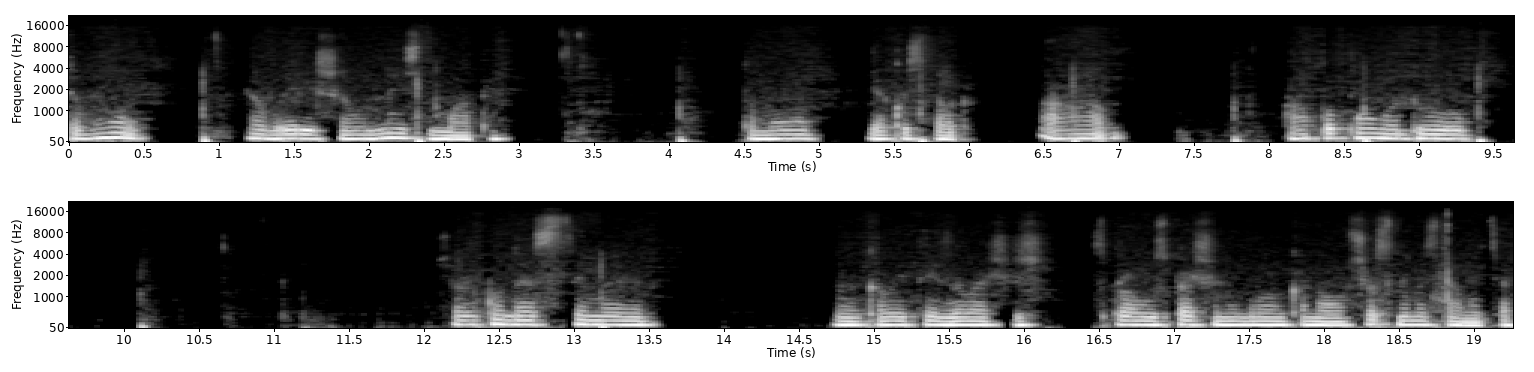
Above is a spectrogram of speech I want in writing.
Тому я вирішив не знімати. Тому якось так. А, а по поводу що ж буде з цими, е, коли ти завершиш справу з першим і каналом, що з ними станеться?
